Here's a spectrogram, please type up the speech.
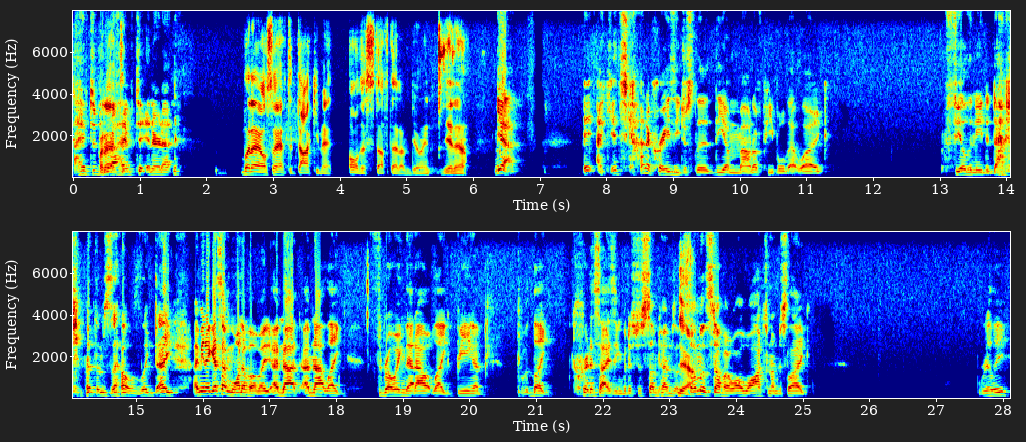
I have to But drive have to, internet. But I also have to document all this stuff that I'm doing. You know. yeah, it, it's kind of crazy just the the amount of people that like feel the need to document themselves. Like I, I mean, I guess I'm one of them. I, I'm not. I'm not like throwing that out like being a like criticizing, but it's just sometimes Yeah. some of the stuff I will watch and I'm just like, really.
